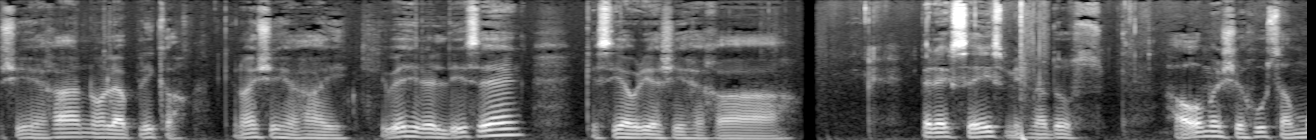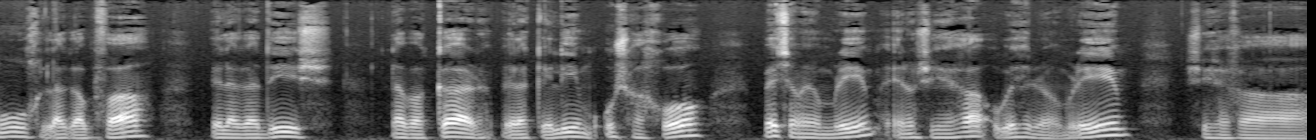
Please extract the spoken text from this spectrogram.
shijeja no le aplica, que no hay shijeja ahí. Y Bezilel dicen que sí habría shijeja. פרק 6, משנה 2. העומר שהוא סמוך לגבפה ולגדיש, לבקר ולכלים ושכחו, בית שמאי אומרים אינו שכחה ובית הלל אומרים שכחה.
